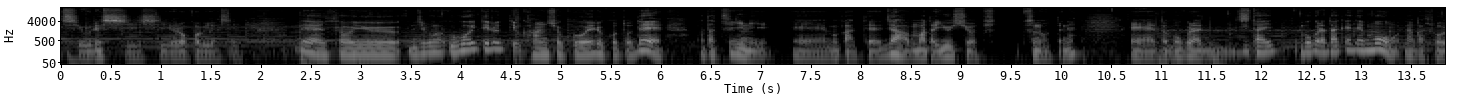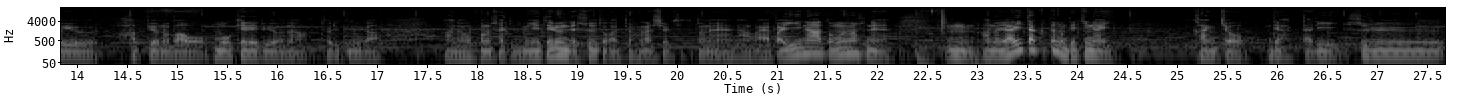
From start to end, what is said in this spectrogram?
し嬉しいし喜びだし。でそういう自分が動いてるっていう感触を得ることでまた次に、えー、向かってじゃあまた融資を募ってね、えーと、僕ら自体僕らだけでもなんかそういう発表の場を設けれるような取り組みがあのこの先に見えてるんですとかっていう話を聞くとねなんかやっぱいいなと思いますね。うん、あのやりたくてもできない環境であったりする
